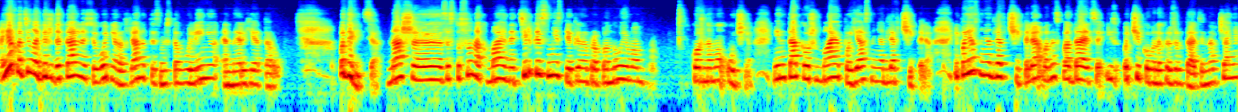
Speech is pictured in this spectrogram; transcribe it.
А я хотіла більш детально сьогодні розглянути змістову лінію енергія та рух. Подивіться, наш е, застосунок має не тільки зміст, який ми пропонуємо кожному учню, він також має пояснення для вчителя. І пояснення для вчителя вони складаються із очікуваних результатів навчання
